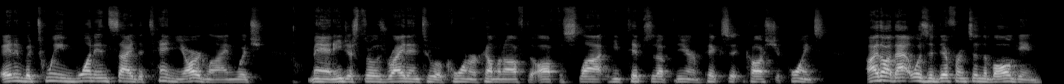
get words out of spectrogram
and in between one inside the 10-yard line, which man, he just throws right into a corner coming off the off the slot. He tips it up in the air and picks it, costs you points. I thought that was a difference in the ball game.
